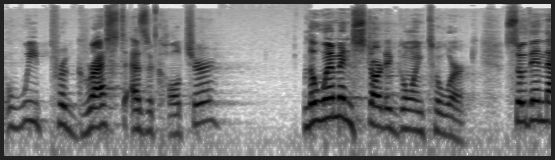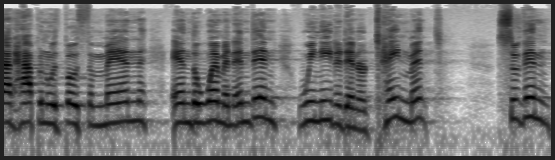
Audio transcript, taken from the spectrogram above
we progressed as a culture, the women started going to work. So then that happened with both the men and the women. And then we needed entertainment so then,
